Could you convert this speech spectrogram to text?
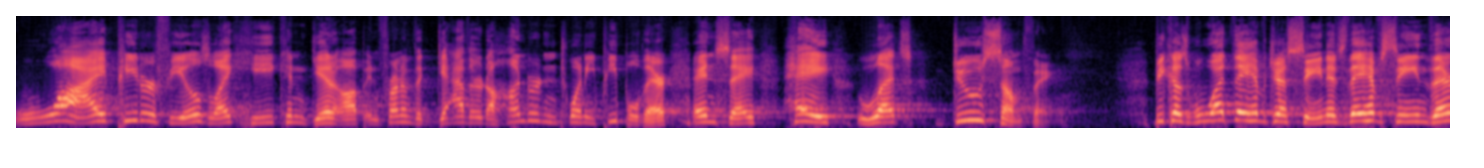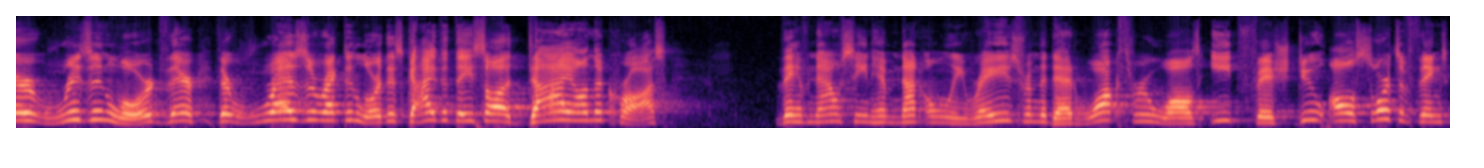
why Peter feels like he can get up in front of the gathered 120 people there and say, hey, let's do something. Because what they have just seen is they have seen their risen Lord, their, their resurrected Lord, this guy that they saw die on the cross, they have now seen him not only raised from the dead, walk through walls, eat fish, do all sorts of things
